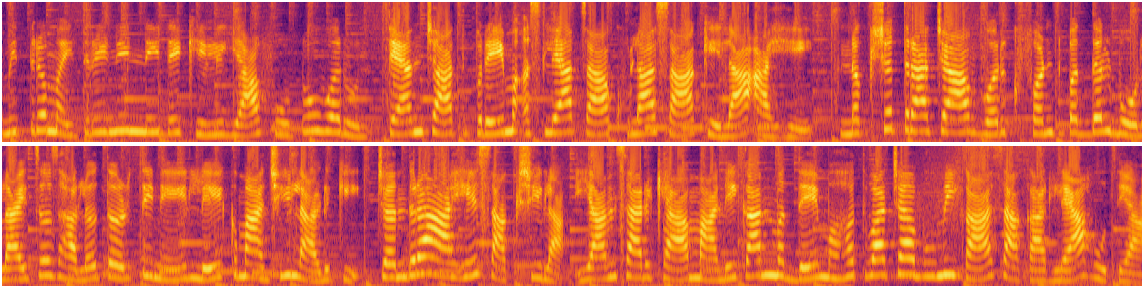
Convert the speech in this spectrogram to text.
मित्रमैत्रिणींनी देखील या फोटोवरून त्यांच्यात प्रेम असल्याचा खुलासा केला आहे. नक्षत्राच्या वर्क फंडबद्दल बोलायचं झालं तर तिने लेख माझी लाडकी चंद्र आहे साक्षीला यांसारख्या मालिकांमध्ये महत्त्वाच्या भूमिका साकारल्या होत्या.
